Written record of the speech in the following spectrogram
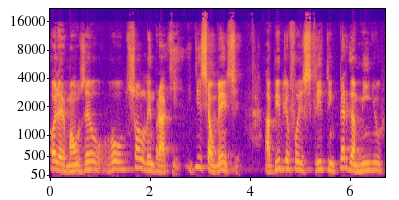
Olha, irmãos, eu vou só lembrar aqui. Inicialmente, a Bíblia foi escrita em pergaminho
